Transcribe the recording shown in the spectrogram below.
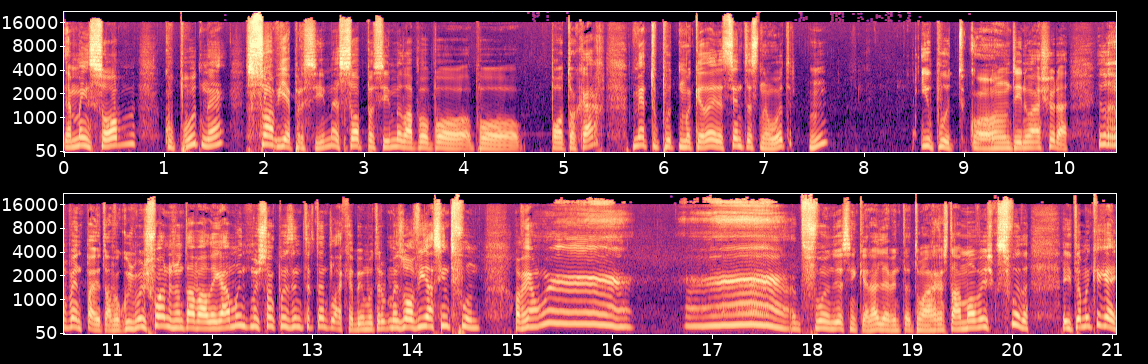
a mãe sobe com o puto, né? sobe e é para cima, sobe para cima, lá para, para, para, para o autocarro, mete o puto numa cadeira, senta-se na outra, hum? E o puto continua a chorar. E de repente, pá, eu estava com os meus fones, não estava a ligar muito, mas só depois, entretanto, lá acabei outra mas ouvia assim de fundo. Ouvia de fundo, e assim, caralho, estão a arrastar móveis que se foda. E também caguei.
